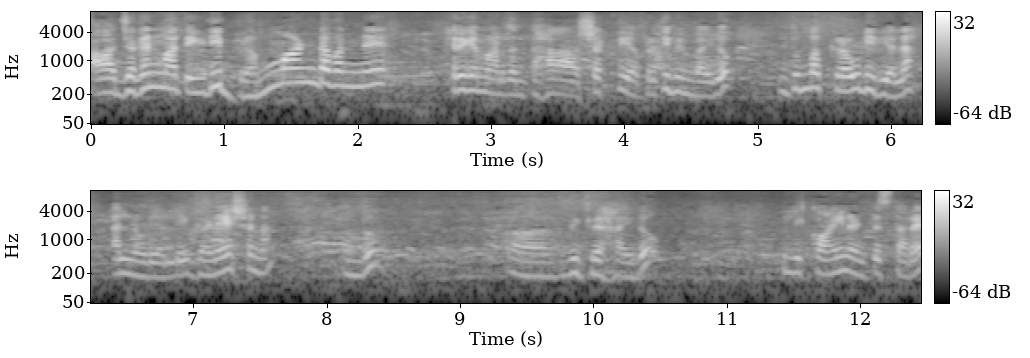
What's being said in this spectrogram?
ಆ ಜಗನ್ಮಾತೆ ಇಡೀ ಬ್ರಹ್ಮಾಂಡವನ್ನೇ ಹೆರಿಗೆ ಮಾಡಿದಂತಹ ಶಕ್ತಿಯ ಪ್ರತಿಬಿಂಬ ಇದು. ತುಂಬಾ ಕ್ರೌಡ್ ಇದೆಯಲ್ಲ? ಅಲ್ಲಿ ನೋಡಿ ಅಲ್ಲಿ ಗಣೇಶನ ಒಂದು ವಿಗ್ರಹ ಇದು. ಇಲ್ಲಿ ಕಾಯಿನ್ ಅಂಟಿಸ್ತಾರೆ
